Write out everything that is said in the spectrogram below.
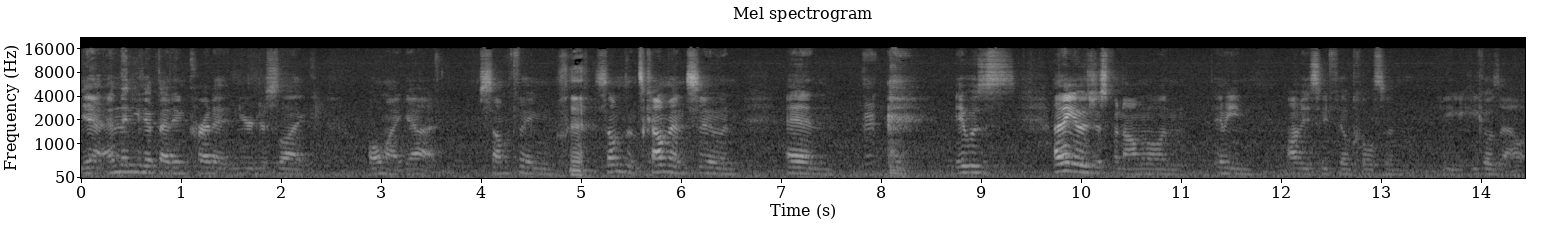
Yeah, and then you get that in credit, and you're just like, "Oh my god, something, something's coming soon," and it was. I think it was just phenomenal, and I mean, obviously Phil Coulson, he he goes out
